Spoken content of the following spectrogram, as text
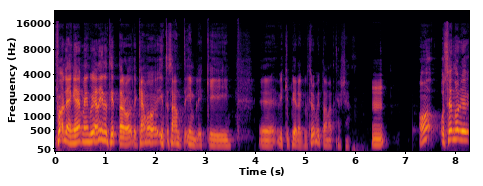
För länge, men gå gärna in och titta då. Det kan vara intressant inblick i eh, Wikipedia-kultur om inte annat kanske. Mm. Ja, och sen har det,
